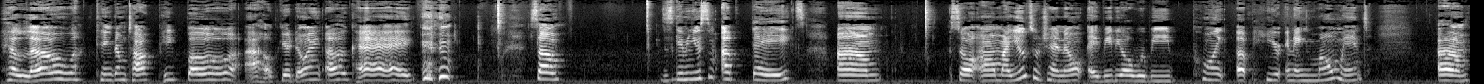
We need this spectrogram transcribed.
Hello, Kingdom Talk people. I hope you're doing okay. so, just giving you some updates. Um, so on my YouTube channel, a video will be pulling up here in a moment. Um,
